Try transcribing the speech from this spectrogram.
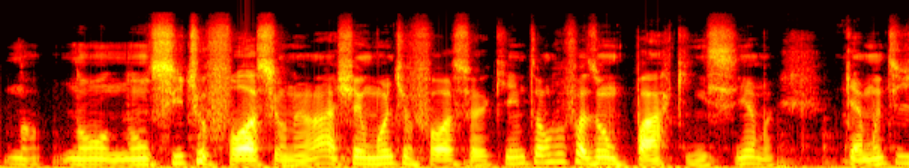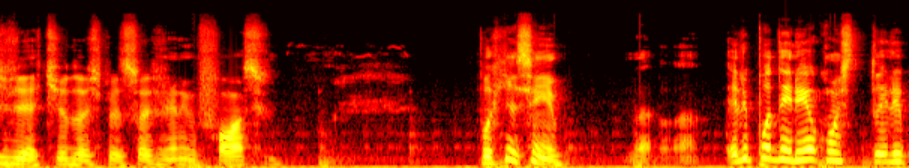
No, no, num sítio fóssil, né? Ah, achei um monte de fóssil aqui, então vou fazer um parque em cima, que é muito divertido as pessoas verem fóssil. Porque assim, ele poderia ele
